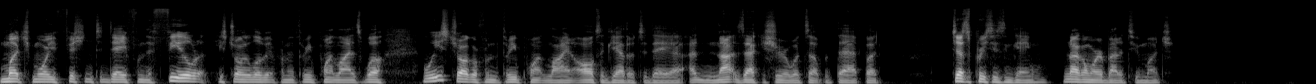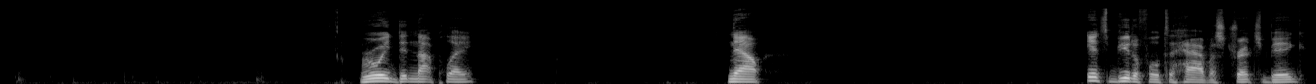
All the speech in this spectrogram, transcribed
much more efficient today from the field. He struggled a little bit from the three point line as well. We struggled from the three point line altogether today. I, am not exactly sure what's up with that, but just a preseason game. We're not going to worry about it too much. Rui did not play. Now, it's beautiful to have a stretch big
